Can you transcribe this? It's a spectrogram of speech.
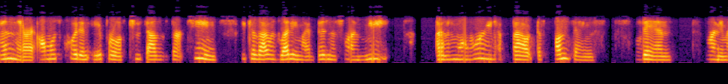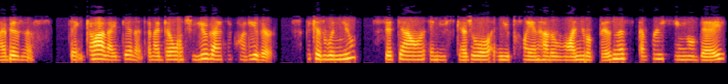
been there. I almost quit in April of 2013 because I was letting my business run me. I was more worried about the fun things than running my business. Thank God I didn't, and I don't want you guys to quit either. Because when you sit down and you schedule and you plan how to run your business every single day,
